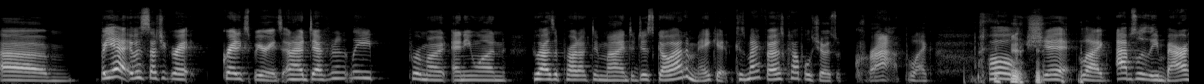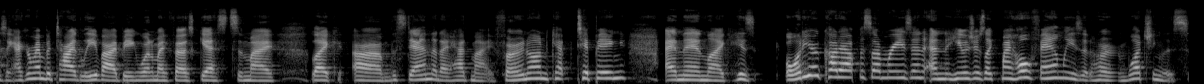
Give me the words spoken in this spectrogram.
Um, but yeah, it was such a great, great experience. And I definitely promote anyone who has a product in mind to just go out and make it. Because my first couple shows were crap. Like, holy shit. Like, absolutely embarrassing. I can remember Tyde Levi being one of my first guests, and my, like, um, the stand that I had my phone on kept tipping. And then, like, his audio cut out for some reason. And he was just like, My whole family's at home watching this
